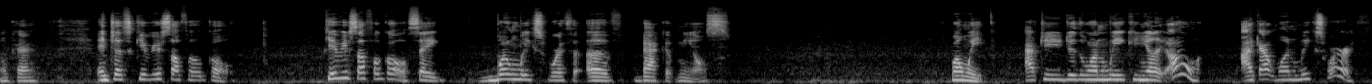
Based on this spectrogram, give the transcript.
Okay? And just give yourself a goal. Give yourself a goal. Say one week's worth of backup meals. One week. After you do the one week and you're like, oh, I got one week's worth.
